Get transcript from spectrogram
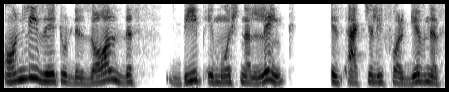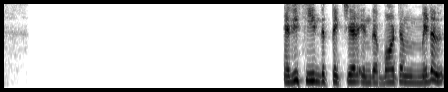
only way to dissolve this deep emotional link is actually forgiveness. As you see in the picture in the bottom middle,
